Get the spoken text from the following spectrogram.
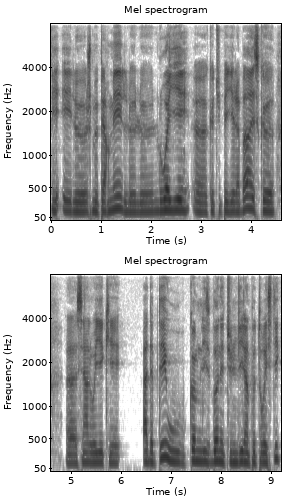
Et, je me permets, le loyer que tu payais là-bas, est-ce que c'est un loyer qui est adapté ou comme Lisbonne est une ville un peu touristique,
